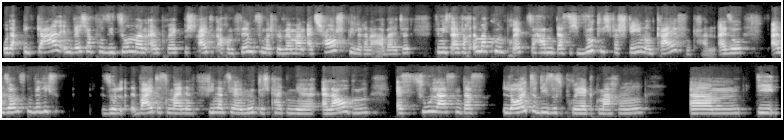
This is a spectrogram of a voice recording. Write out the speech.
oder egal in welcher Position man ein Projekt bestreitet, auch im Film zum Beispiel, wenn man als Schauspielerin arbeitet, finde ich es einfach immer cool, ein Projekt zu haben, das ich wirklich verstehen und greifen kann. Also ansonsten will ich es soweit es meine finanziellen Möglichkeiten mir erlauben, es zulassen, dass Leute dieses Projekt machen, ähm, die,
